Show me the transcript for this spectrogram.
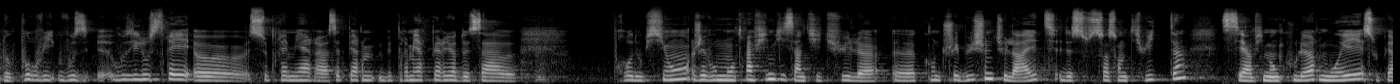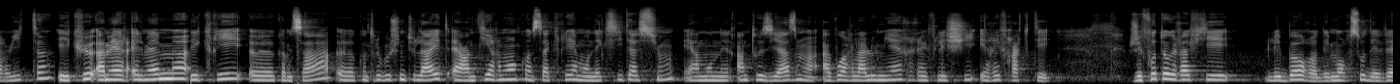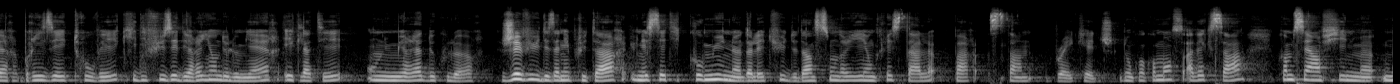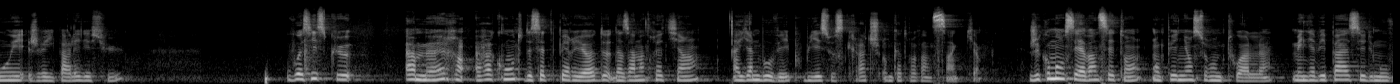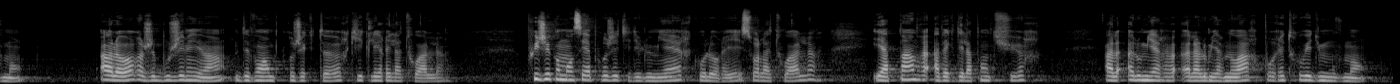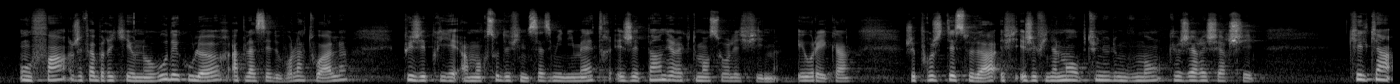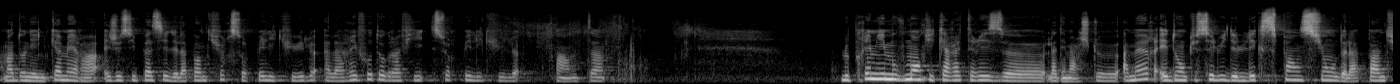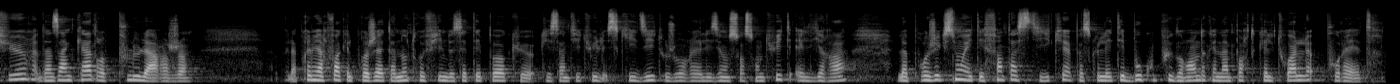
Donc pour vous, vous illustrer euh, première, cette première période de sa euh, production, je vous montre un film qui s'intitule euh, Contribution to Light de 68. C'est un film en couleur, moué, Super 8, et que Amer elle-même décrit comme ça. Contribution to Light est entièrement consacré à mon excitation et à mon enthousiasme à voir la lumière réfléchie et réfractée. J'ai photographié les bords des morceaux des verres brisés trouvés qui diffusaient des rayons de lumière éclatés en une myriade de couleurs. J'ai vu des années plus tard une esthétique commune dans l'étude d'un cendrier en cristal par Stan Breakage. Donc on commence avec ça. Comme c'est un film moué, je vais y parler dessus. Voici ce que Hammer raconte de cette période dans un entretien à Yann Beauvais, publié sur Scratch en 85. J'ai commencé à 27 ans en peignant sur une toile, mais il n'y avait pas assez de mouvement. Alors, je bougeais mes mains devant un projecteur qui éclairait la toile. Puis j'ai commencé à projeter des lumières colorées sur la toile et à peindre avec de la peinture à la lumière, noire pour retrouver du mouvement. Enfin, j'ai fabriqué une roue de couleurs à placer devant la toile, puis j'ai pris un morceau de film 16 mm et j'ai peint directement sur les films. Eureka j'ai projeté cela et j'ai finalement obtenu le mouvement que j'ai recherché. Quelqu'un m'a donné une caméra et je suis passée de la peinture sur pellicule à la rephotographie sur pellicule peinte. Le premier mouvement qui caractérise euh, la démarche de Hammer est donc celui de l'expansion de la peinture dans un cadre plus large la première fois qu'elle projette un autre film de cette époque euh, qui s'intitule Skidzy, toujours réalisé en 68, elle dira La projection a été fantastique parce qu'elle était beaucoup plus grande que n'importe quelle toile pourrait être.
